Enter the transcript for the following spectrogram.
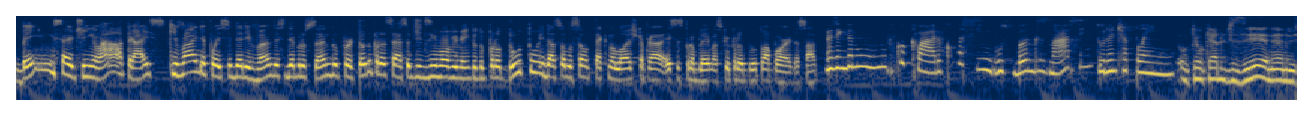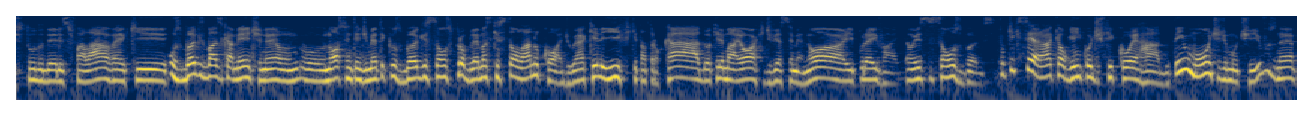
bem certinho lá atrás, que vai depois se derivando e se debruçando por todo o processo de desenvolvimento do produto e da solução tecnológica para esses problemas que o produto aborda, sabe? Mas ainda não, não, ficou claro. Como assim os bugs nascem durante a planning? O que eu quero dizer, né, no estudo deles falava é que os bugs basicamente, né, o, o nosso entendimento é que os bugs são os problemas que estão lá no código. É aquele if que está trocado, aquele maior que devia ser menor e por aí vai. Então esses são os bugs. Por que, que será que alguém codificou errado? Tem um monte de motivos, né?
